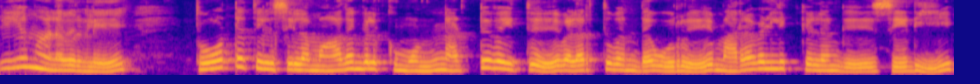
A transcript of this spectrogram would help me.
பிரியமானவர்களே தோட்டத்தில் சில மாதங்களுக்கு முன் நட்டு வைத்து வளர்த்து வந்த ஒரு மரவள்ளிக்கிழங்கு செடி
